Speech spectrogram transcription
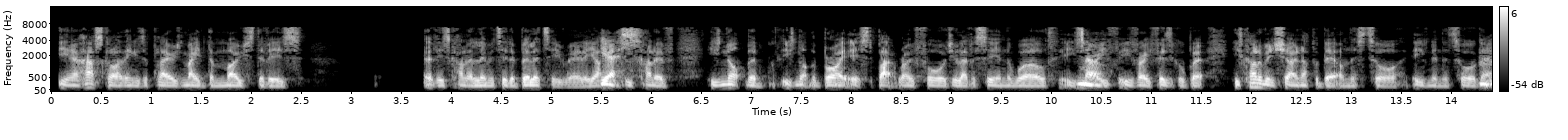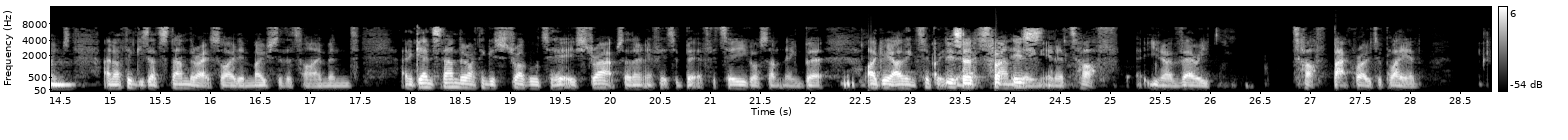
you know Haskell I think is a player who's made the most of his of his kind of limited ability. Really, I Yes. think he's kind of he's not the he's not the brightest back row forward you'll ever see in the world. He's No. very he's very physical, but he's kind of been showing up a bit on this tour, even in the tour Mm. games. And I think he's had Stander outside him most of the time, and and again, Stander, I think, has struggled to hit his straps. I don't know if it's a bit of fatigue or something, but I agree. I think typically He's a- outstanding in a tough, you know, very tough back row to play in.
